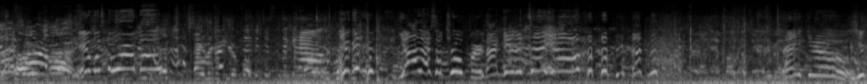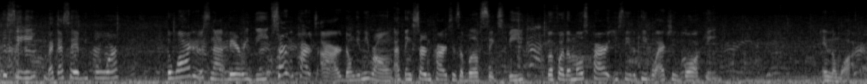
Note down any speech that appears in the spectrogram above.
It was oh, horrible. It was horrible. Hey, look at you. Just stick it out. You can- y'all are some troopers. I give it to you. Thank you. As you can see, like I said before, the water is not very deep. Certain parts are, don't get me wrong. I think certain parts is above six feet. But for the most part, you see the people actually walking in the water.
